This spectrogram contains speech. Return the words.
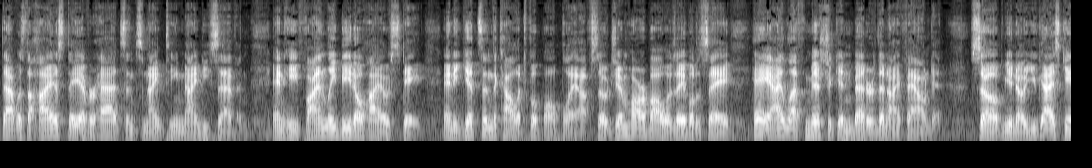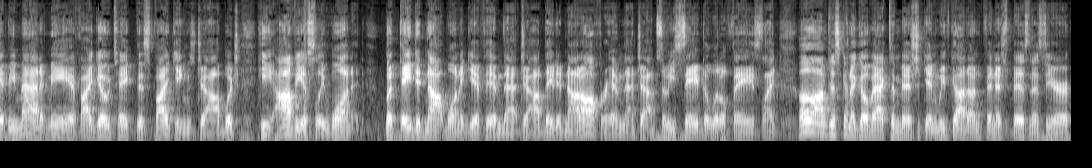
That was the highest they ever had since 1997. And he finally beat Ohio State and he gets in the college football playoff. So Jim Harbaugh was able to say, hey, I left Michigan better than I found it. So, you know, you guys can't be mad at me if I go take this Vikings job, which he obviously wanted. but they did not want to give him that job. They did not offer him that job. So he saved a little face, like, oh, I'm just going to go back to Michigan. We've got unfinished business here.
